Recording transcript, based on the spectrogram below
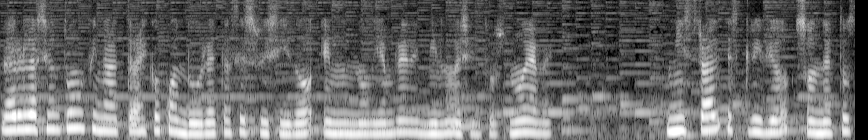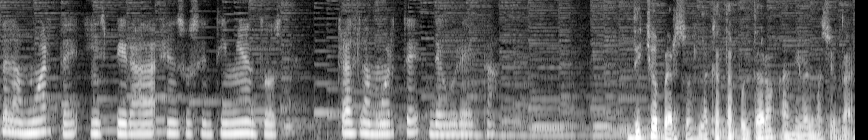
La relación tuvo un final trágico cuando Ureta se suicidó en noviembre de 1909. Mistral escribió Sonetos de la Muerte inspirada en sus sentimientos tras la muerte de Ureta. Dichos versos la catapultaron a nivel nacional,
